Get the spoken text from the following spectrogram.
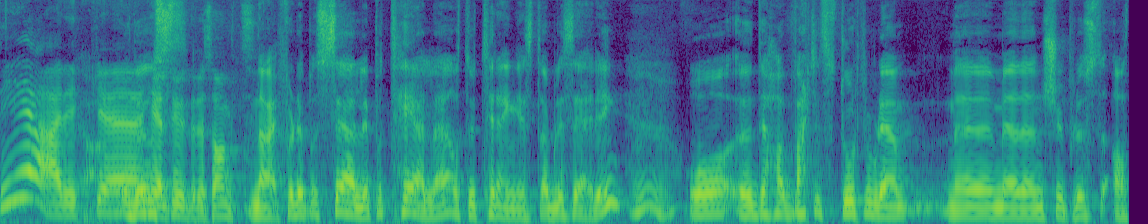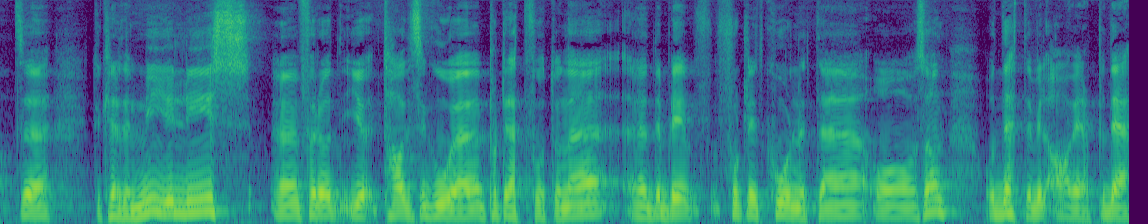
det er ikke Ja, det er helt interessant. uinteressant. Nei, for det er på, særlig på tele at du trenger stabilisering. Og eh, det har vært et stort problem med, med den 7 Pluss at uh, du krevde mye lys uh, for å ta disse gode portrettfotoene. Uh, det ble fort litt kornete og sånn. Og dette vil avhjelpe det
